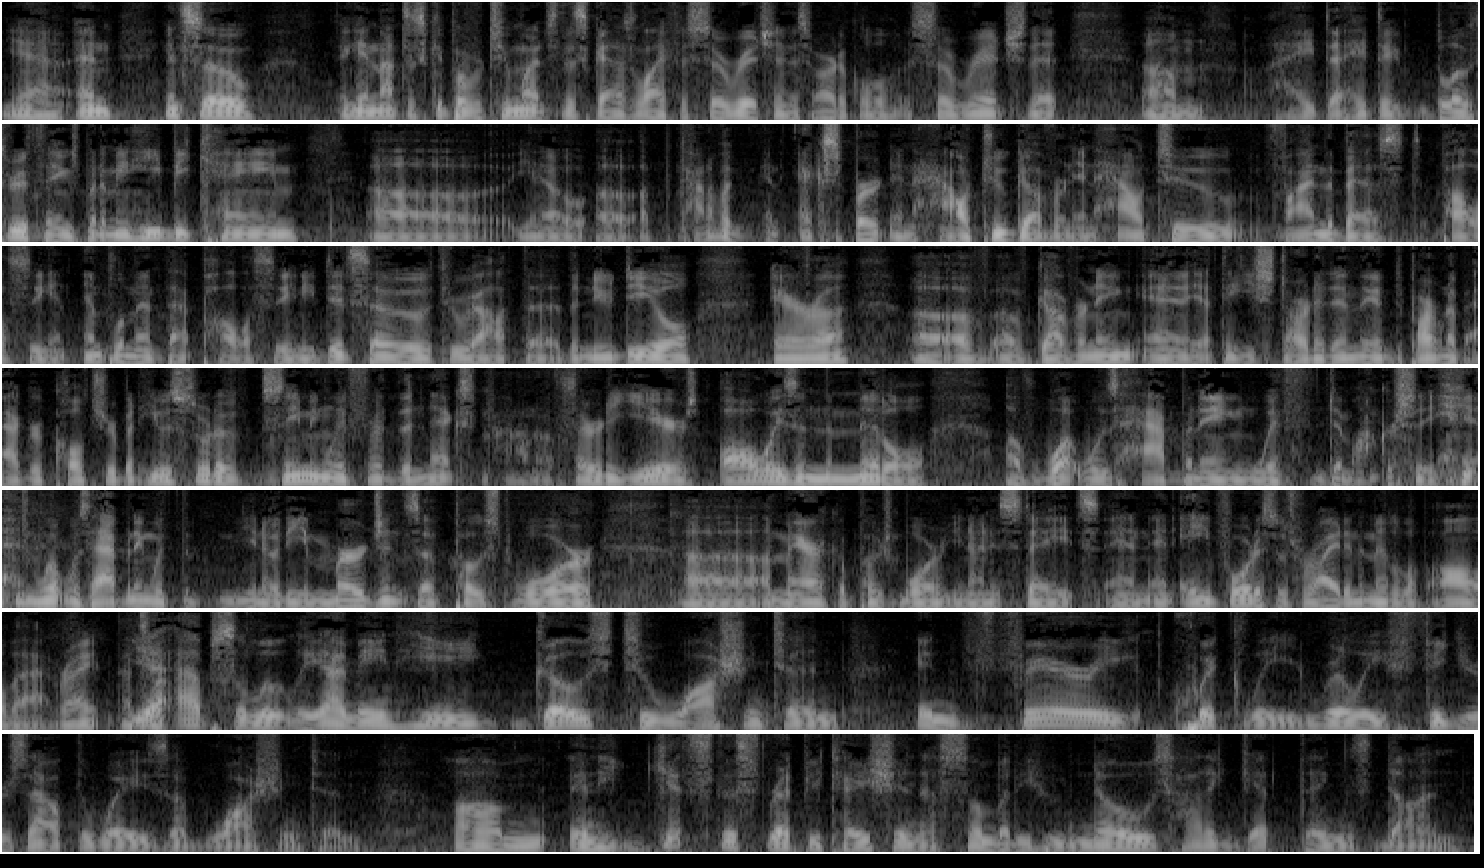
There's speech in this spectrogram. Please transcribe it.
Yeah, and and so again, not to skip over too much, this guy's life is so rich, and this article is so rich that um, I hate to hate to blow through things, but I mean, he became uh, you know, a, a kind of a, an expert in how to govern and how to find the best policy and implement that policy. And he did so throughout the, the New Deal era uh, of, of governing. And I think he started in the Department of Agriculture, but he was sort of seemingly for the next, I don't know, 30 years, always in the middle of what was happening with democracy and what was happening with the, you know, the emergence of post-war uh, America, post-war United States. And, and Abe Fortas was right in the middle of all of that, right? That's yeah, absolutely. I mean, he he goes to Washington and very quickly really figures out the ways of Washington. Um, and he gets this reputation as somebody who knows how to get things done,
